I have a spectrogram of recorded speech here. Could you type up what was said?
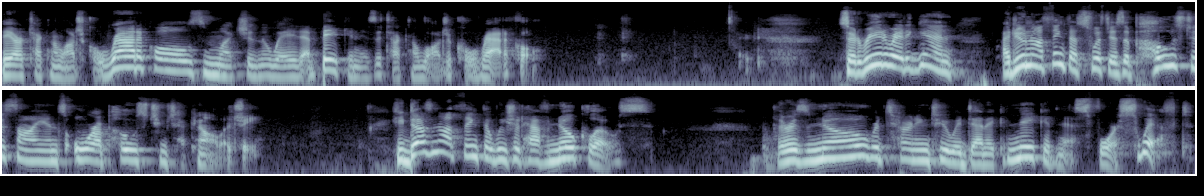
They are technological radicals, much in the way that Bacon is a technological radical. So, to reiterate again, I do not think that Swift is opposed to science or opposed to technology. He does not think that we should have no clothes, there is no returning to Edenic nakedness for Swift,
